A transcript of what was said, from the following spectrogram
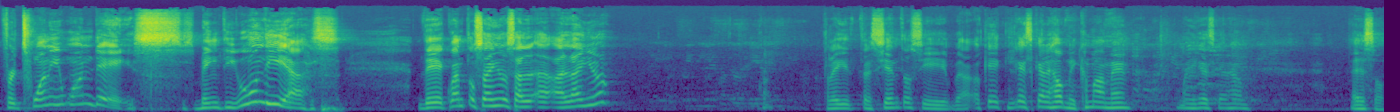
for 21 days, 21 días ¿De cuántos años al, año? 300 y... Ok, you guys gotta help me. Come on, man. Come on, you guys gotta help me. Eso.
